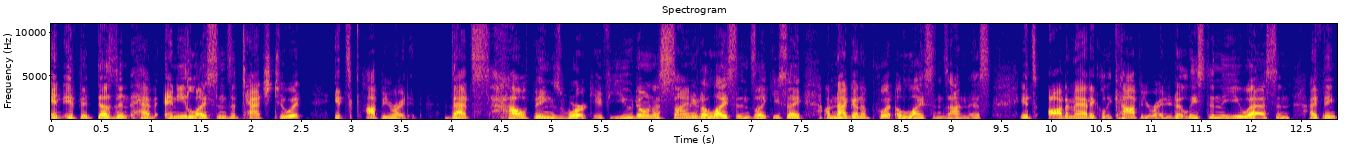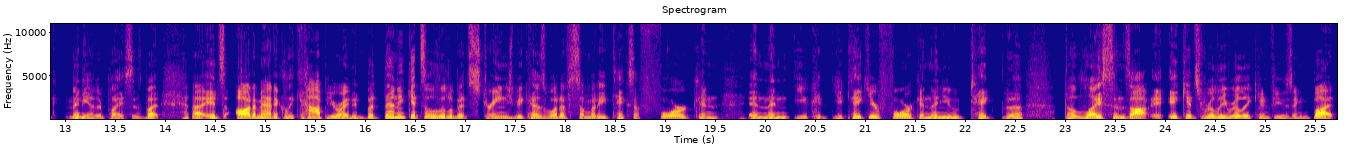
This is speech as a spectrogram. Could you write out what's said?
And if it doesn't have any license attached to it, it's copyrighted. That's how things work. If you don't assign it a license, like you say, I'm not going to put a license on this, it's automatically copyrighted, at least in the US and I think many other places, but uh, it's automatically copyrighted. But then it gets a little bit strange because what if somebody takes a fork and and then you could you take your fork and then you take the the license off? It, it gets really really confusing. But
